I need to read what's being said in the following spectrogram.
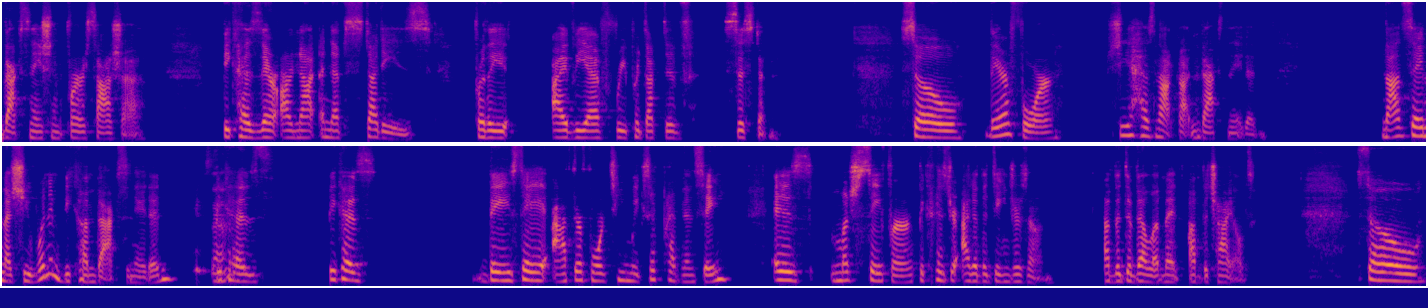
vaccination for Sasha because there are not enough studies for the IVF reproductive system. So, therefore, she has not gotten vaccinated. Not saying that she wouldn't become vaccinated exactly. because because they say after 14 weeks of pregnancy it is much safer because you're out of the danger zone of the development of the child. So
